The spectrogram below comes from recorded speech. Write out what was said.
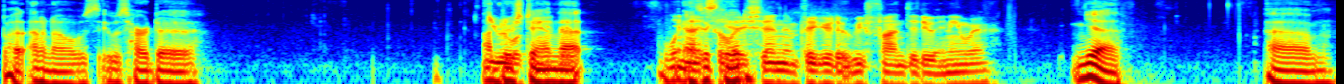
But I don't know. It was it was hard to you understand that in as isolation and figured it would be fun to do anywhere. Yeah. Um,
